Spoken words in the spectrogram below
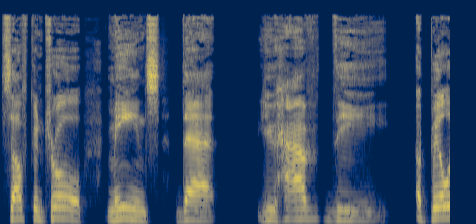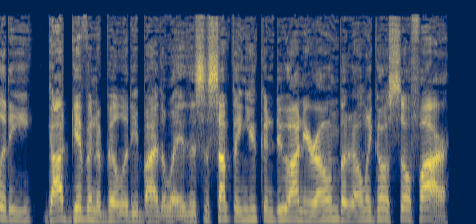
self control means that you have the ability, God given ability, by the way. This is something you can do on your own, but it only goes so far.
